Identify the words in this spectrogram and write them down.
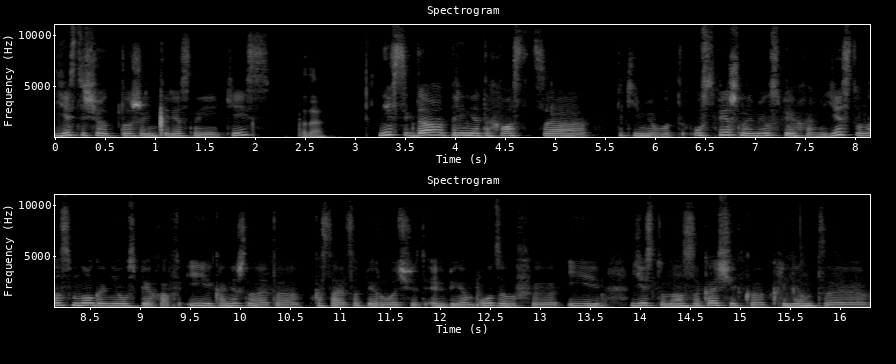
Есть еще тоже интересный кейс. Да? Не всегда принято хвастаться такими вот успешными успехами. Есть у нас много неуспехов. И, конечно, это касается в первую очередь LBM отзывов. Э, И есть у нас заказчик, э, клиент, э,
